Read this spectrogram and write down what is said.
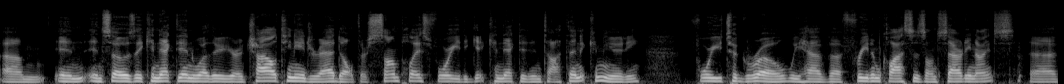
Um, and, and so as they connect in, whether you're a child, teenager, adult, there's some place for you to get connected into authentic community for you to grow. We have uh, freedom classes on Saturday nights, uh,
